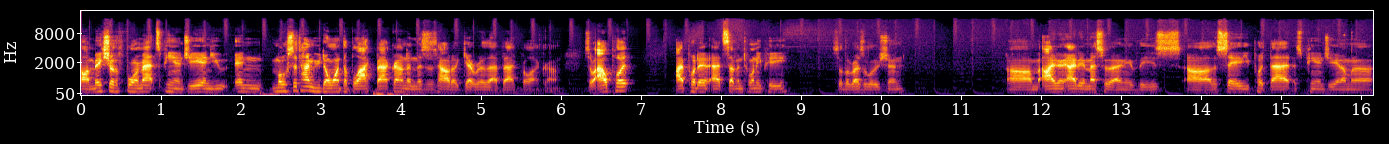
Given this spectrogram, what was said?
Uh, make sure the format's PNG, and you, and most of the time you don't want the black background, and this is how to get rid of that back background. So output, I put it at 720p, so the resolution. Um, I didn't, I didn't mess with any of these. Uh, the save, you put that as PNG, and I'm gonna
